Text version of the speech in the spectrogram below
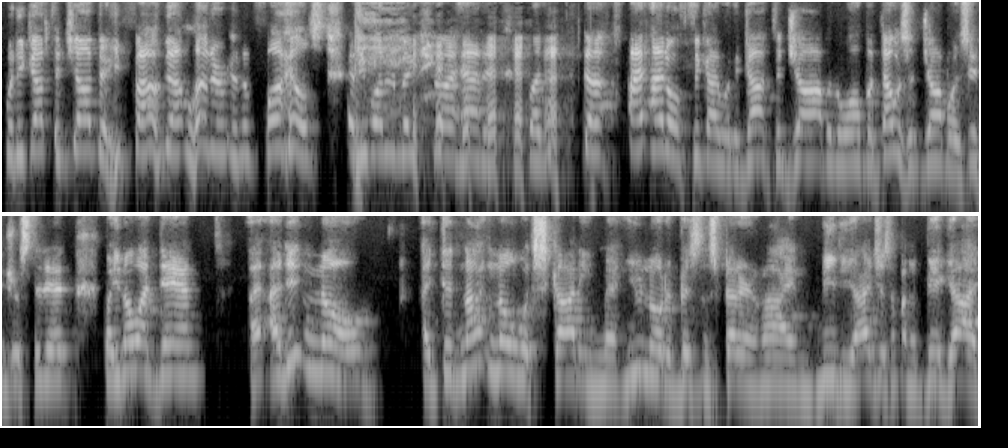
when he got the job there, he found that letter in the files and he wanted to make sure I had it. But uh, I, I, don't think I would have got the job at all, but that was a job I was interested in. But you know what, Dan? I, I didn't know I did not know what Scotty meant. You know the business better than I in media. I just am a big guy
